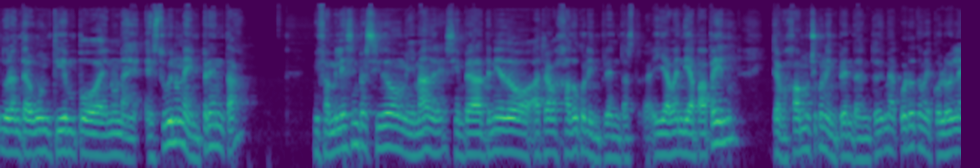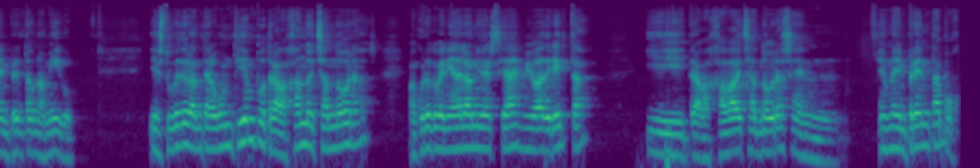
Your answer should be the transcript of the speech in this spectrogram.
durante algún tiempo en una, estuve en una imprenta. Mi familia siempre ha sido mi madre, siempre ha tenido, ha trabajado con imprentas. Ella vendía papel trabajaba mucho con imprentas. Entonces me acuerdo que me coló en la imprenta un amigo. Y estuve durante algún tiempo trabajando, echando horas. Me acuerdo que venía de la universidad y me iba directa y trabajaba echando horas en, en una imprenta, pues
